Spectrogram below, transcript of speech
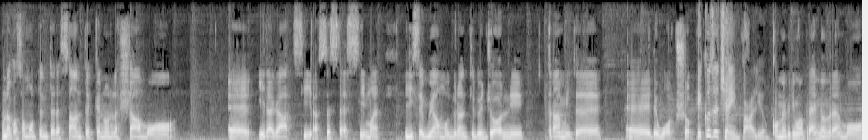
una cosa molto interessante è che non lasciamo eh, i ragazzi a se stessi, ma li seguiamo durante due giorni tramite eh, dei workshop. E cosa c'è in palio? Come primo premio avremo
